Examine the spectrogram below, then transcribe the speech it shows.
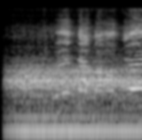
Venga, pa okay!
